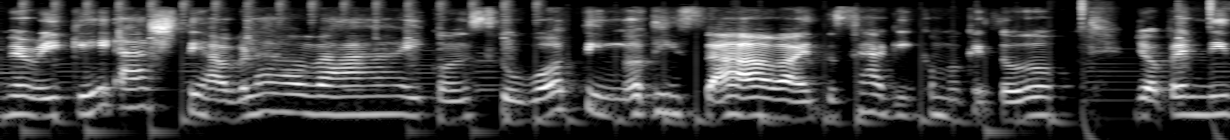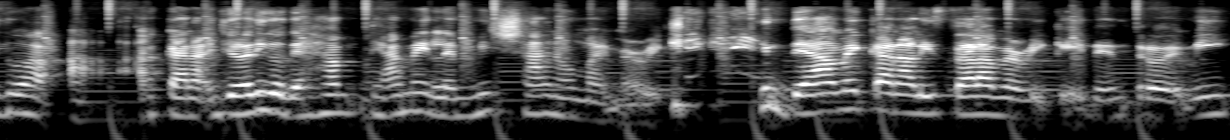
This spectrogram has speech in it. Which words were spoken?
Mary Kay Ash te hablaba y con su voz te hipnotizaba. Entonces aquí como que todo, yo he aprendido a, a, yo le digo, déjame, déjame, let me channel my Mary déjame canalizar a Mary Kay dentro de mí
